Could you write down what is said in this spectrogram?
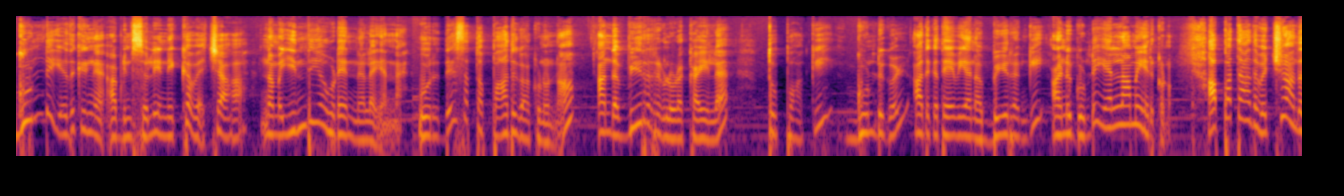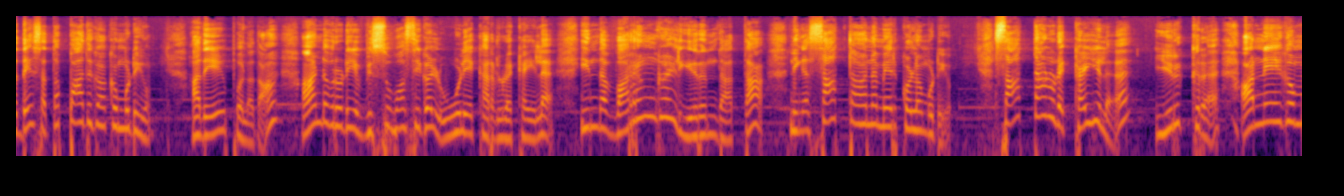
குண்டு எதுக்குங்க அப்படின்னு சொல்லி நிற்க வச்சா நம்ம இந்தியாவுடைய நிலை என்ன? ஒரு தேசத்தை பாதுகாக்கணும்னா அந்த வீரர்களோட கையில் துப்பாக்கி குண்டுகள் அதுக்கு தேவையான பீரங்கி அணுகுண்டு எல்லாமே இருக்கணும். அப்போ தான் அதை வச்சு அந்த தேசத்தை பாதுகாக்க முடியும். அதே போல தான் ஆண்டவருடைய விசுவாசிகள் ஊழியக்காரர்களோட கையில் இந்த வரங்கள் இருந்தால் தான் நீங்கள் சாத்தானை மேற்கொள்ள முடியும். சாத்தானுடைய கையில் இருக்கிற அநேகம்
